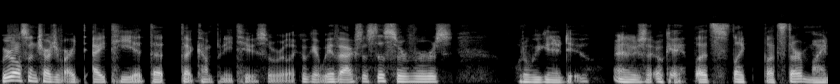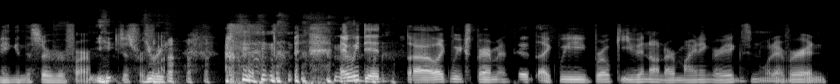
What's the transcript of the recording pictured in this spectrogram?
we were also in charge of our IT at that that company too. So we are like, okay, we have access to servers. What are we gonna do? And we was like, okay, let's like let's start mining in the server farm you, just for fun. and we did. Uh, like we experimented. Like we broke even on our mining rigs and whatever. And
